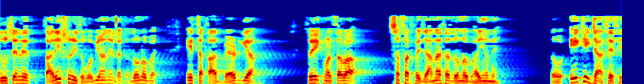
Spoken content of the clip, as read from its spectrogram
دوسرے نے تعریف سنی تو وہ بھی آنے لگا، دونوں بھائی۔ اعتقاد بیٹھ گیا۔ تو ایک مرتبہ سفر پہ جانا تھا دونوں بھائیوں نے۔ تو ایک ایک جاتے تھے۔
